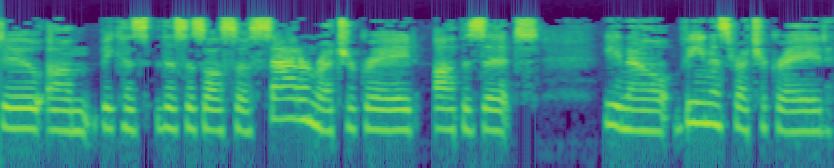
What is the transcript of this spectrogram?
too um, because this is also Saturn retrograde opposite. You know, Venus retrograde.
